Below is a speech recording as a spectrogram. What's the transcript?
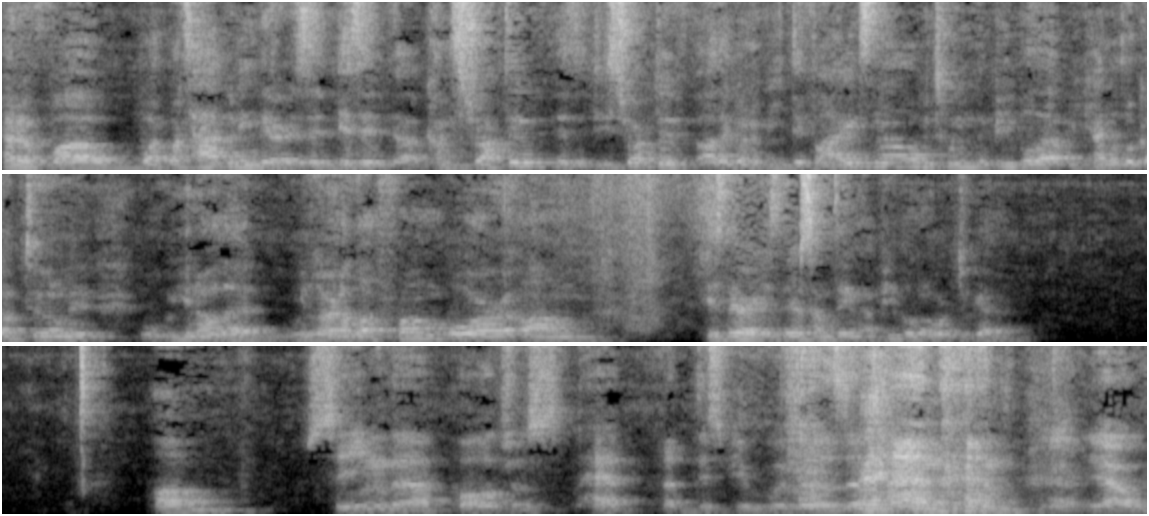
kind of uh, what, what's happening there. Is it, is it uh, constructive? Is it destructive? Are there going to be divides now between the people that we kind of look up to and we, you know, that we learn a lot from? Or um, is, there, is there something, people going to work together? Um, seeing that Paul just had a dispute with uh, Zeldman, and yeah,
